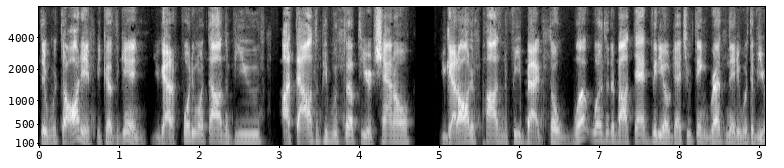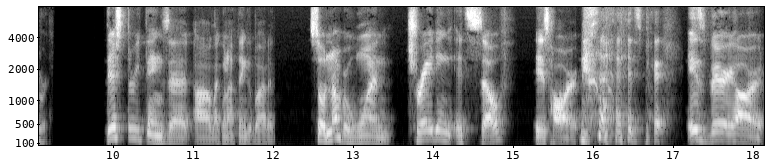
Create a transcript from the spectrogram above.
the, with the audience? Because again, you got a 41,000 views, a thousand people sub to your channel. You got all this positive feedback. So, what was it about that video that you think resonated with the viewers? There's three things that uh, like when I think about it. So, number one, trading itself is hard. it's it's very hard,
